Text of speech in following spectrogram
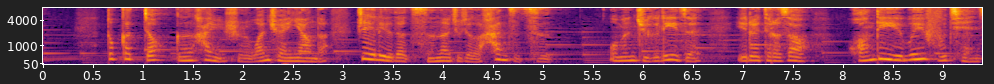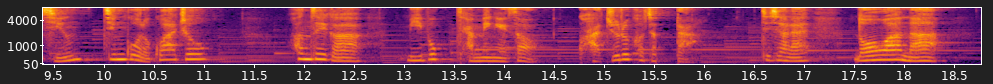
都跟跟汉语是完全一样的。这一类的词呢，就叫做汉字词。我们举个例子，예를들어 서， 皇帝微服潜行经过了瓜州，황제가미복참맹해서과주를거쳤다接下来，너와나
